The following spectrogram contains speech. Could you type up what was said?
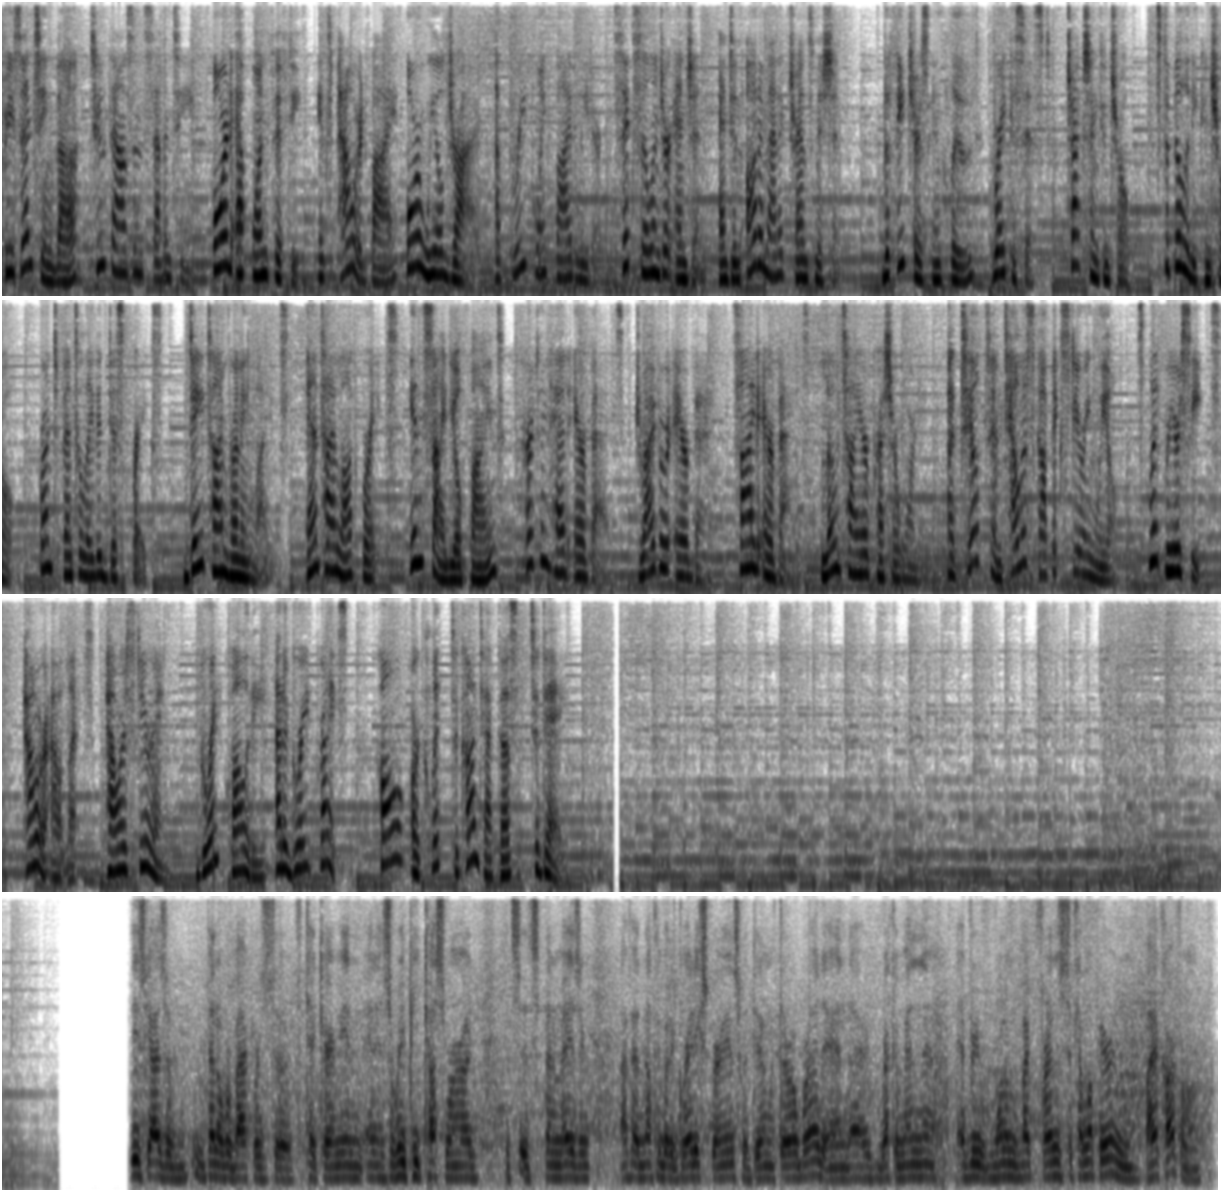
Presenting the 2017 Ford F-150. It's powered by four-wheel drive, a 3.5-liter six-cylinder engine, and an automatic transmission. The features include brake assist, traction control, stability control, front ventilated disc brakes, daytime running lights, anti-lock brakes. Inside you'll find curtain head airbags, driver airbag, side airbags, low tire pressure warning, a tilt and telescopic steering wheel, split rear seats, power outlet, power steering. Great quality at a great price. Call or click to contact us today. These guys have bent over backwards to, to take care of me, and, and as a repeat customer, I, it's, it's been amazing. I've had nothing but a great experience with dealing with Thoroughbred, and I recommend uh, every one of my friends to come up here and buy a car from them.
